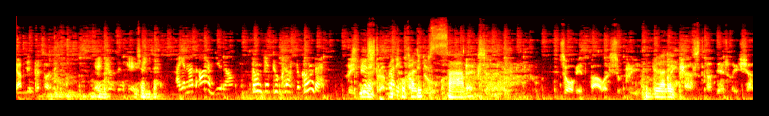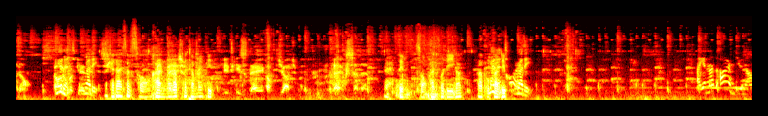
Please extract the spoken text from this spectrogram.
Captain confirming. Engines ไม่ engaged. ใช่ไม่ใช่ I am not armed, you know. Don't get too close to combat. The Unit อะ ready. โพคาลิปสาม Excellent. Soviet power supreme. ขึ้นเรือเลย Cast a deadly shadow. Unit Armageddon ready. น่าจะได้สักสองคันนะครับถ้าจำไม่ผิด It is day of judgment. Excellent. เอ้ยเต็มสองคันพอดีครับอะโพคาลิป Unit ready. I am not armed, you know.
